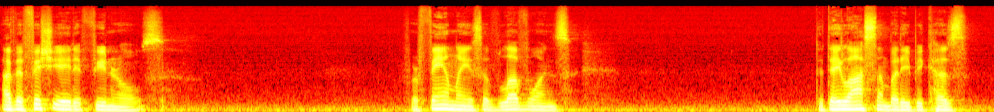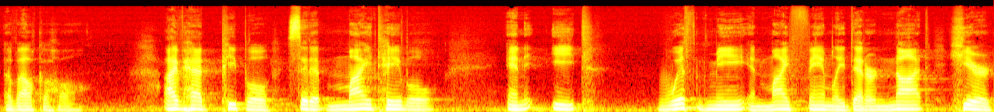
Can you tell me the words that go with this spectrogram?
I've officiated funerals for families of loved ones that they lost somebody because of alcohol. I've had people sit at my table and eat with me and my family that are not here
